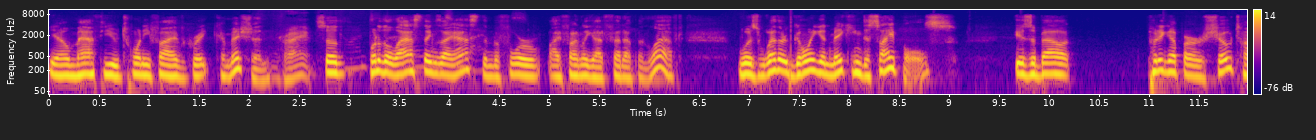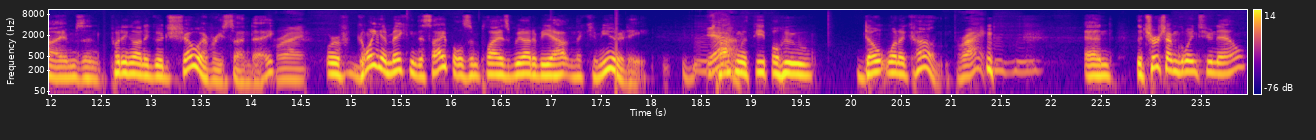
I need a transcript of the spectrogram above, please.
you know, Matthew 25 Great Commission. right So one of the last things I asked them before I finally got fed up and left was whether going and making disciples is about putting up our show times and putting on a good show every Sunday, right or if going and making disciples implies we ought to be out in the community yeah talking with people who don't want to come. right Mhm. And the church I'm going to now,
